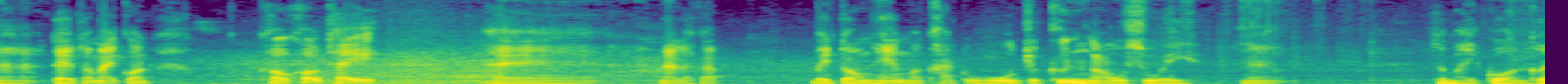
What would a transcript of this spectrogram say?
นะฮะแต่สมัยก่อนเขาเขาใช้เอ่อนั่นแหละครับ ใบตองแห้งมาขัดโอ้โหจะขึ้นเงาสวยนะสมัยก่อนเขา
